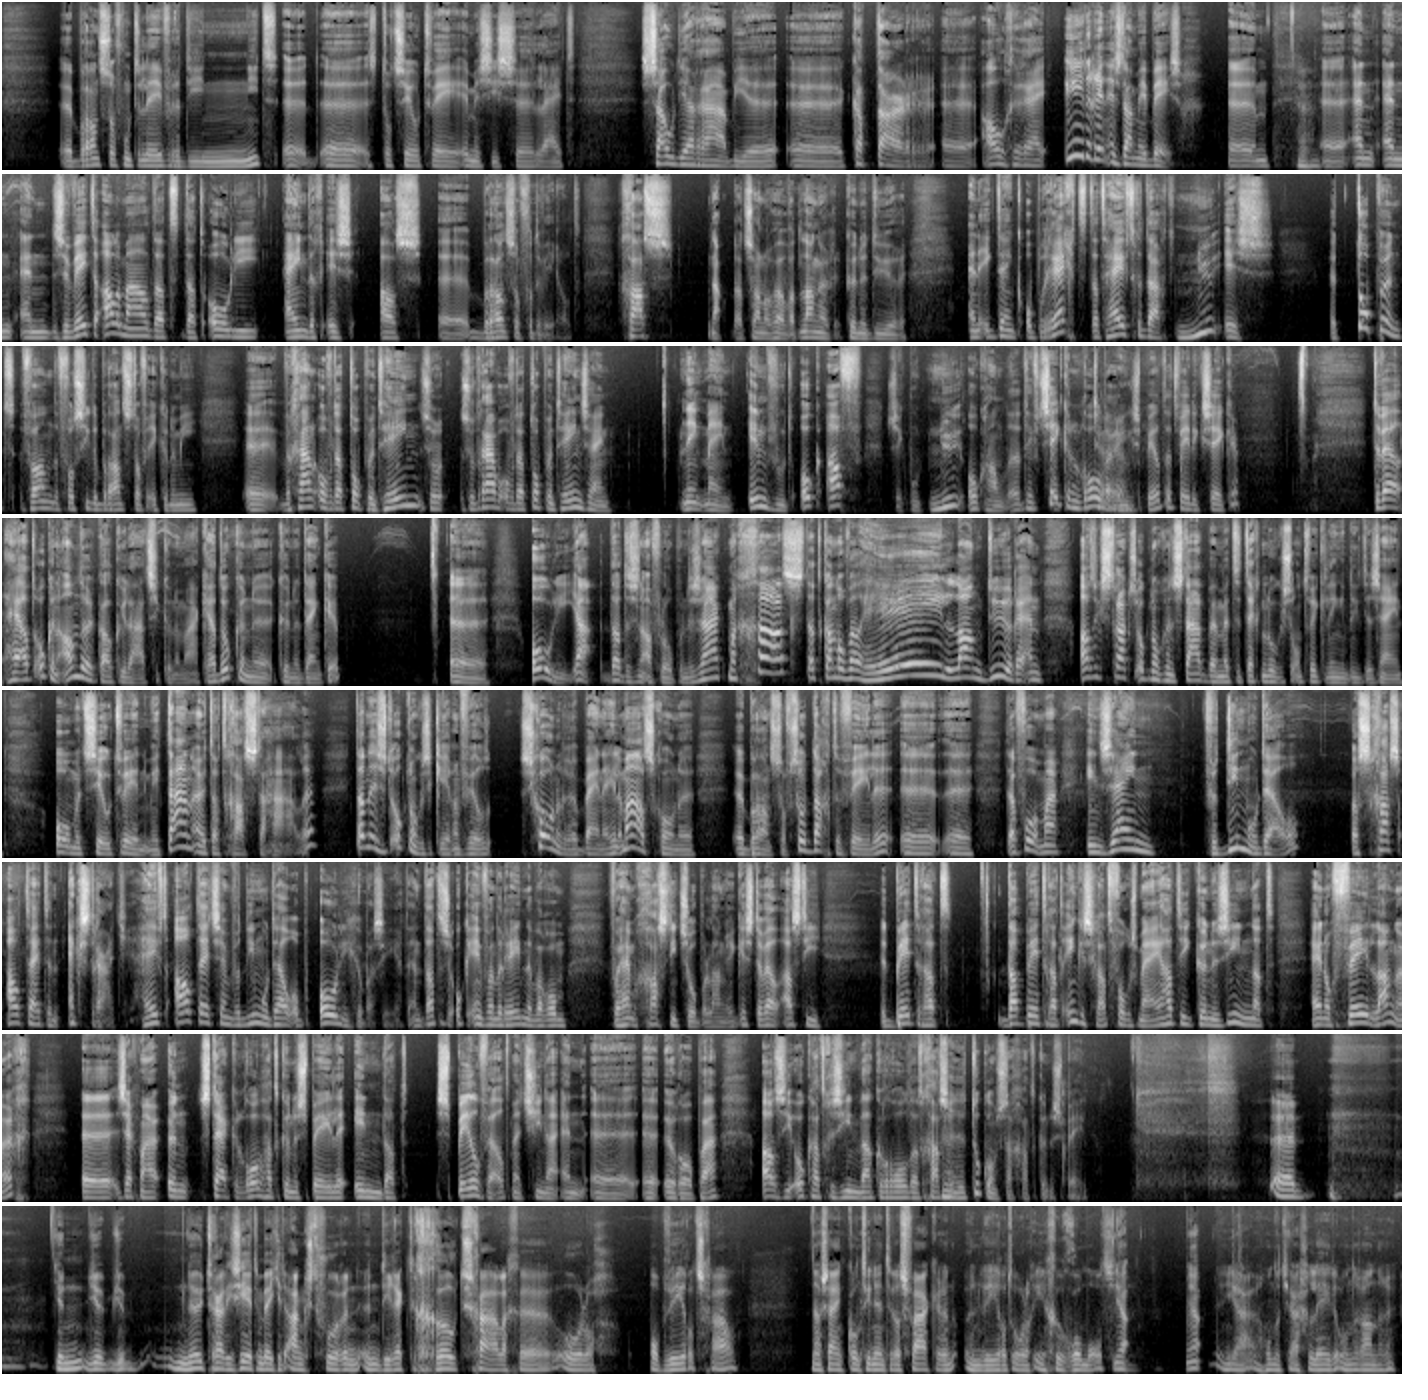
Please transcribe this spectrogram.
eh, brandstof moeten leveren die niet eh, tot CO2-emissies eh, leidt. Saudi-Arabië, Qatar, Algerije. Iedereen is daarmee bezig. Ehm, Ja. eh, en, en, en ze weten allemaal dat, dat olie eindig is als eh, brandstof voor de wereld. Gas, nou, dat zou nog wel wat langer kunnen duren. En ik denk oprecht dat hij heeft gedacht... nu is het toppunt van de fossiele brandstofeconomie. Eh, we gaan over dat toppunt heen. Zo- Zodra we over dat toppunt heen zijn... neemt mijn invloed ook af. Dus ik moet nu ook handelen. Dat heeft zeker een rol daarin gespeeld. Dat weet ik zeker. Terwijl hij had ook een andere calculatie kunnen maken. Hij had ook kunnen, kunnen denken... eh, olie, ja, dat is een aflopende zaak. Maar gas, dat kan nog wel heel lang duren. En als ik straks ook nog in staat ben met de technologische ontwikkelingen die er zijn... om het CO2 en het methaan uit dat gas te halen... dan is het ook nog eens een keer een veel schonere, bijna helemaal schone brandstof. Zo dachten velen daarvoor. Maar in zijn verdienmodel was gas altijd een extraatje. Hij heeft altijd zijn verdienmodel op olie gebaseerd. En dat is ook een van de redenen waarom voor hem gas niet zo belangrijk is. Terwijl als hij het beter had, dat beter had ingeschat, volgens mij, had hij kunnen zien dat hij nog veel langer uh, zeg maar een sterke rol had kunnen spelen in dat speelveld met China en uh, uh, Europa. Als hij ook had gezien welke rol dat gas in de toekomst nog had kunnen spelen. Je, je, je neutraliseert een beetje de angst voor een, een directe grootschalige oorlog op wereldschaal. Nou zijn continenten wel eens vaker een, een wereldoorlog ingerommeld. Ja. ja. Jaar, honderd jaar geleden onder andere.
